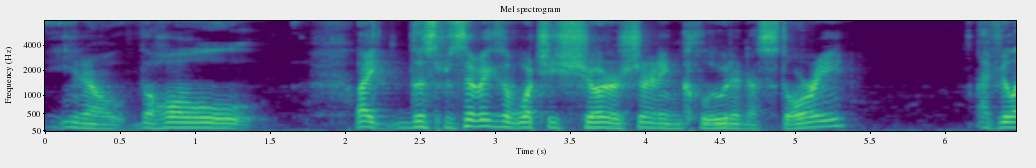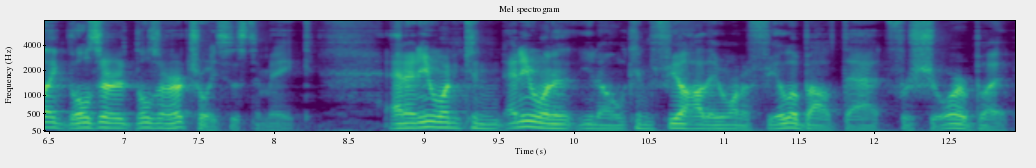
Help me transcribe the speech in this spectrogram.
you know, the whole, like, the specifics of what she should or shouldn't include in a story, I feel like those are those are her choices to make and anyone can anyone you know can feel how they want to feel about that for sure but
